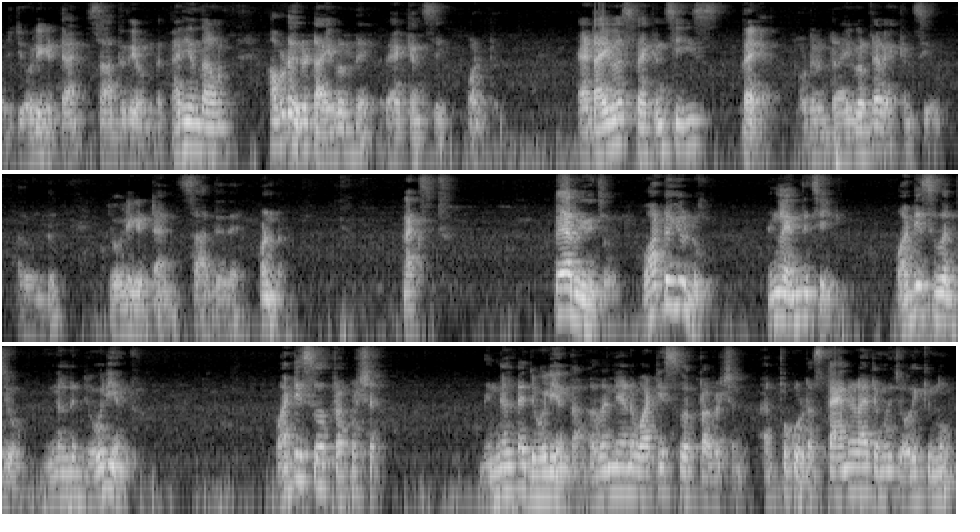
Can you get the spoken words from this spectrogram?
ഒരു ജോലി കിട്ടാൻ സാധ്യതയുണ്ട്. കാര്യം എന്താണ്? അവിടെ ഒരു ഡ്രൈവറുടെ വേക്കൻസി ഉണ്ട്. A driver's vacancy is there അവിടെ ഒരു ഡ്രൈവറുടെ വേക്കൻസി ഉണ്ട്. അതുകൊണ്ട് ജോലി കിട്ടാൻ സാധ്യത ഉണ്ട്. നെക്സ്റ്റ് വേറെ രീതി ചോദ്യം വാട്ട് ഡു യു ഡു നിങ്ങൾ എന്ത് ചെയ്യും? വാട്ട് ഈസ് യുവർ ജോബ് നിങ്ങളുടെ ജോലി എന്ത്? വാട്ട് ഈസ് യുവർ പ്രൊഫഷൻ നിങ്ങളുടെ ജോലി എന്താണ്? അത് തന്നെയാണ് വാട്ട് ഈസ് യുവർ പ്രൊഫഷൻ അല്പം കൂടെ സ്റ്റാൻഡേർഡായിട്ട് നമ്മൾ ചോദിക്കുന്നു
